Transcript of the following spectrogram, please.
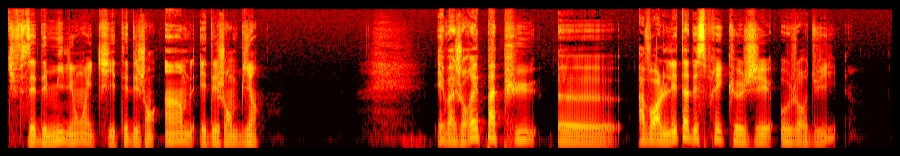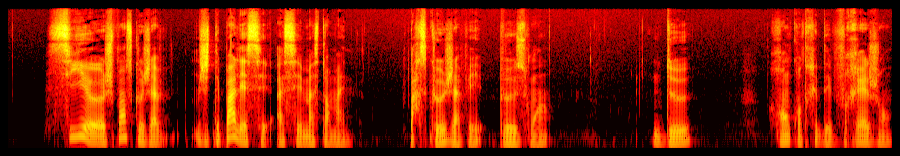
faisaient des millions et qui étaient des gens humbles et des gens bien. Et ben, j'aurais pas pu euh, avoir l'état d'esprit que j'ai aujourd'hui si euh, je pense que j'étais pas allé ces mastermind parce que j'avais besoin de rencontrer des vrais gens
